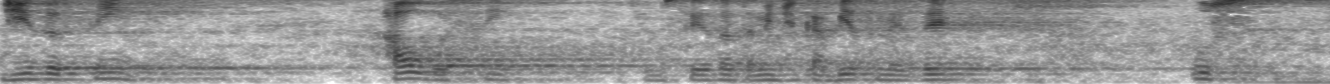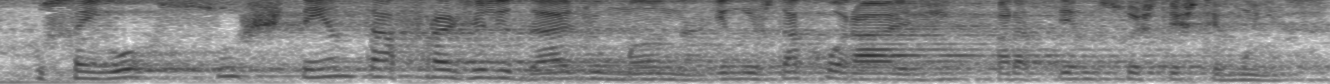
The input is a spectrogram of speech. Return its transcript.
diz assim, algo assim, não sei exatamente de cabeça, mas é os, o Senhor sustenta a fragilidade humana e nos dá coragem para sermos suas testemunhas.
